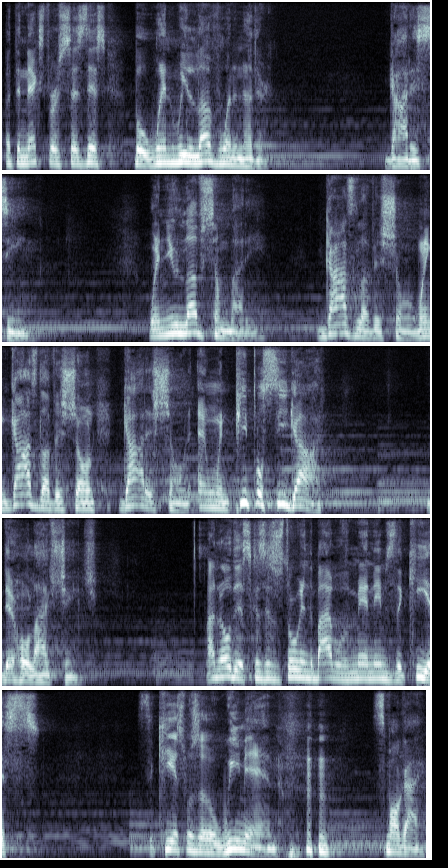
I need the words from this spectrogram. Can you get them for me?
But the next verse says this But when we love one another, God is seen. When you love somebody, God's love is shown. When God's love is shown, God is shown. And when people see God, their whole lives change. I know this because there's a story in the Bible of a man named Zacchaeus. Zacchaeus was a wee man, small guy.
